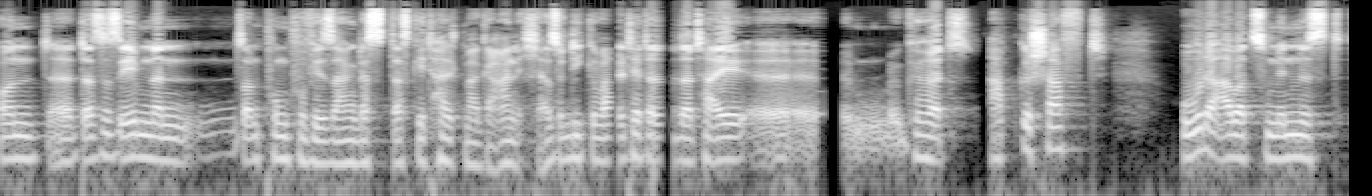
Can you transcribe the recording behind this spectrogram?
Und äh, das ist eben dann so ein Punkt, wo wir sagen, das, das geht halt mal gar nicht. Also die Gewalttäterdatei äh, gehört abgeschafft oder aber zumindest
